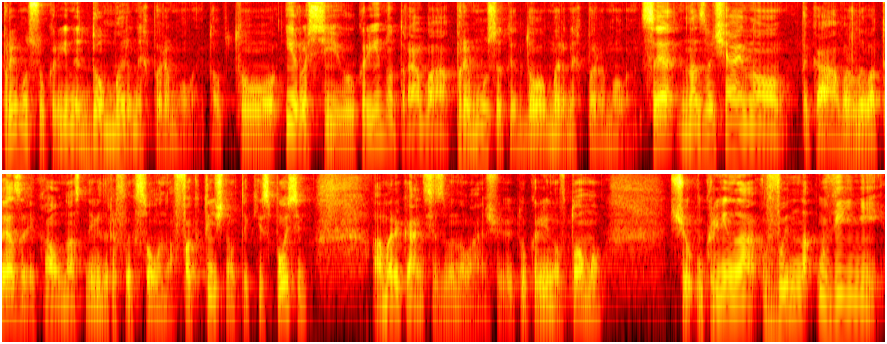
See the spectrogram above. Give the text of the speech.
примус України до мирних перемовин. Тобто і Росію, і Україну треба примусити до мирних перемовин. Це надзвичайно така важлива теза, яка у нас не відрефлексована. Фактично, в такий спосіб американці звинувачують Україну в тому, що Україна винна у війні.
